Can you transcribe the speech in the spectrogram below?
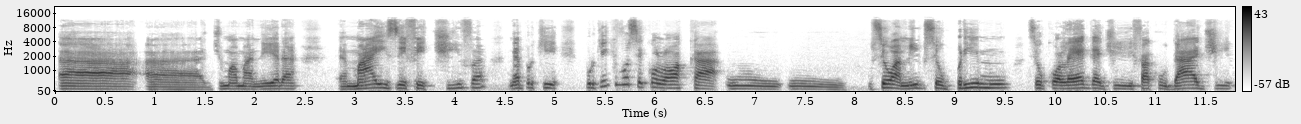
ah, ah, de uma maneira é, mais efetiva, né? Porque por que, que você coloca o, o o seu amigo, seu primo, seu colega de faculdade,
